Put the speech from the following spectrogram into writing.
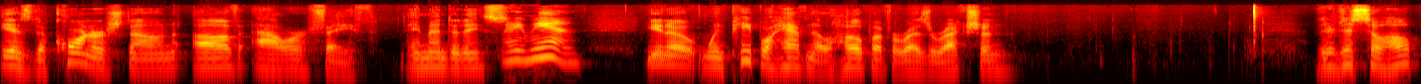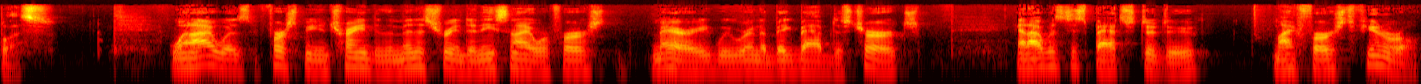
is the cornerstone of our faith. Amen, Denise? Amen. You know, when people have no hope of a resurrection, they're just so hopeless. When I was first being trained in the ministry, and Denise and I were first married, we were in a big Baptist church, and I was dispatched to do my first funeral.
